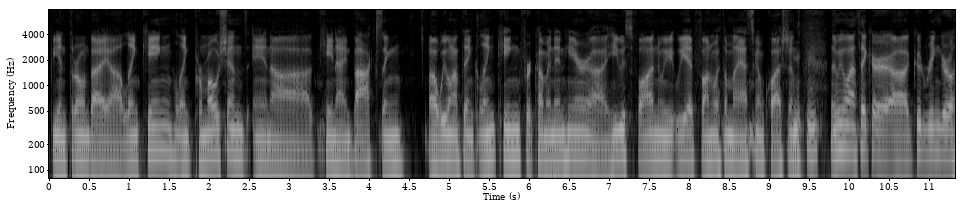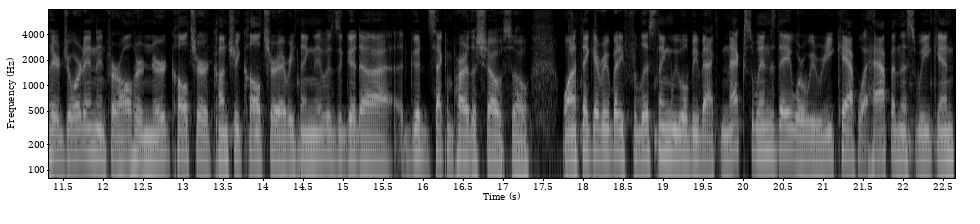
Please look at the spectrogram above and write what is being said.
being thrown by uh, Lank King, Lank Promotions, and uh, K9 Boxing. Uh, we want to thank Lank King for coming in here. Uh, he was fun. We, we had fun with him asking him questions. then we want to thank our uh, good ring girl here, Jordan, and for all her nerd culture, country culture, everything. It was a good uh, good second part of the show. So want to thank everybody for listening. We will be back next Wednesday where we recap what happened this weekend,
